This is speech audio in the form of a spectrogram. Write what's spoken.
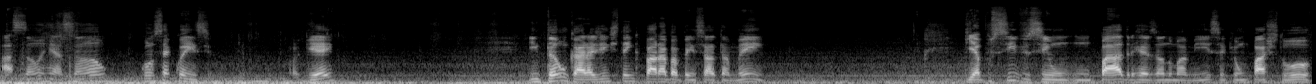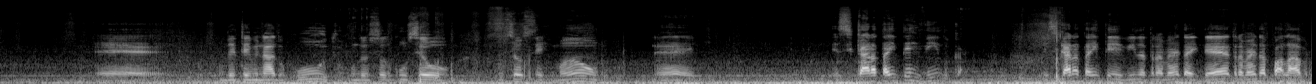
ação e reação, consequência, ok? Então, cara, a gente tem que parar para pensar também que é possível sim um, um, padre rezando uma missa, que um pastor é, um determinado culto, com o seu, com seu, com seu sermão, né, esse cara está intervindo, cara. Esse cara está intervindo através da ideia, através da palavra.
